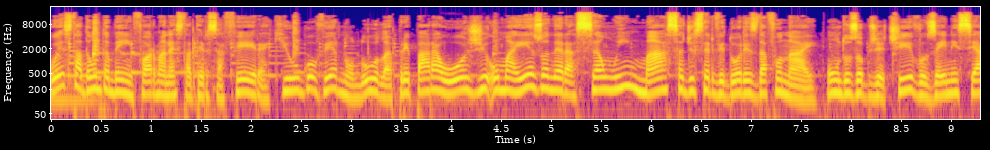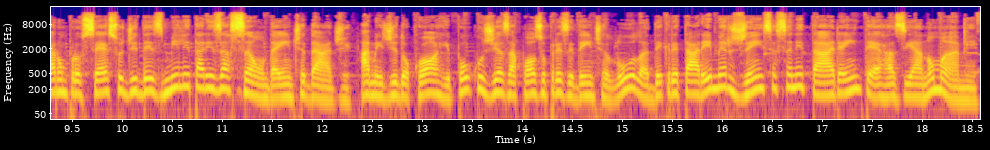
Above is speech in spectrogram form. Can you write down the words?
O Estadão também informa nesta terça-feira que o governo Lula prepara hoje uma exoneração em massa de servidores da FUNAI. Um dos objetivos é iniciar um processo de desmilitarização da entidade. A medida ocorre poucos dias após o presidente Lula decretar emergência sanitária em terras Yanomami.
